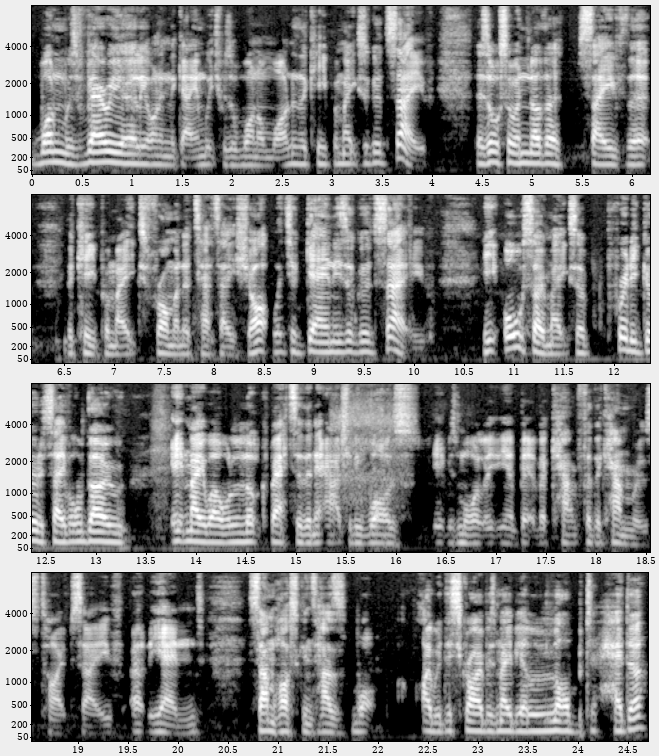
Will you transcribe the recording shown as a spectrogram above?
One was very early on in the game, which was a one on one, and the keeper makes a good save. There's also another save that the keeper makes from an Etete shot, which again is a good save. He also makes a pretty good save, although it may well look better than it actually was. It was more like you know, a bit of a camp for the cameras type save at the end. Sam Hoskins has what I would describe as maybe a lobbed header.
